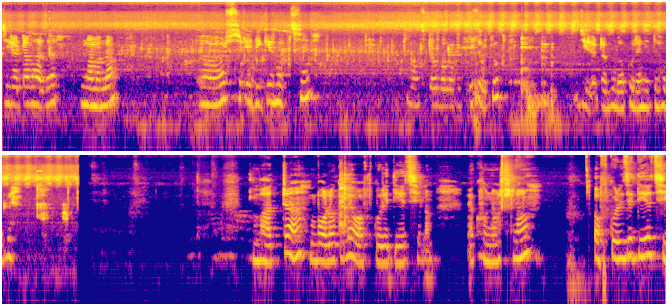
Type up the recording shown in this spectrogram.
জিরাটা ভাজা, নামালাম। আর এদিকে হচ্ছে মাছটা ভালো করতে একটু। জিরাটা গুঁড়ো করে নিতে হবে। ভাতটা বড় করে অফ করে দিয়েছিলাম। এখন আসলাম অফ করে যে দিয়েছি,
